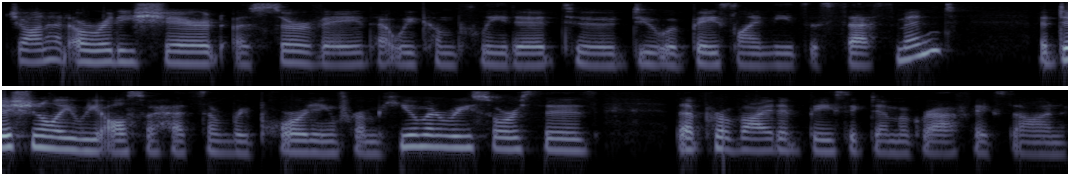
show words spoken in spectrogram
John had already shared a survey that we completed to do a baseline needs assessment. Additionally, we also had some reporting from human resources that provided basic demographics on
